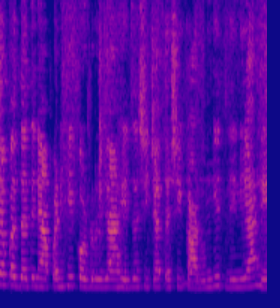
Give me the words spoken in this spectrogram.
अशा पद्धतीने आपण ही कटोरी जी आहे जशीच्या तशी काढून घेतलेली आहे.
